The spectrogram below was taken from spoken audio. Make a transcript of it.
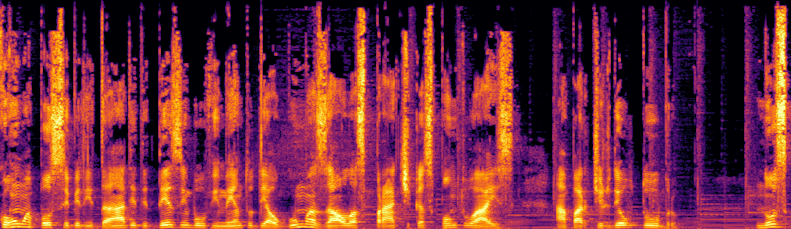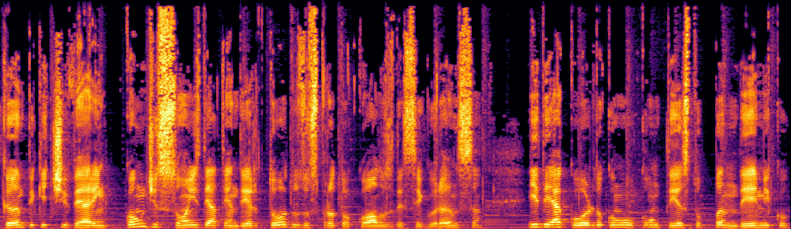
com a possibilidade de desenvolvimento de algumas aulas práticas pontuais a partir de outubro, nos campi que tiverem condições de atender todos os protocolos de segurança e de acordo com o contexto pandêmico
